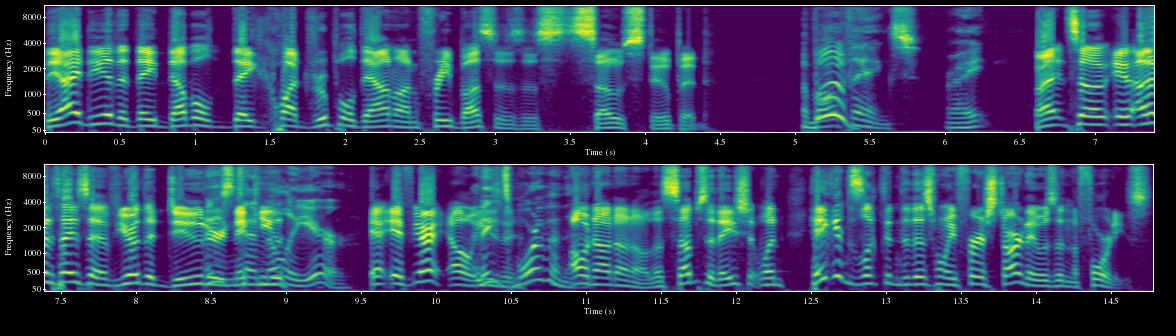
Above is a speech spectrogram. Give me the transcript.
the idea that they doubled, they quadrupled down on free buses is so stupid, of all things, right? right? So if, I'm going to tell you something. If you're the dude or Nikki, a year. if you're oh, I think it's more than oh, that. Oh no, no, no. The subsidization when Higgins looked into this when we first started, it was in the 40s.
